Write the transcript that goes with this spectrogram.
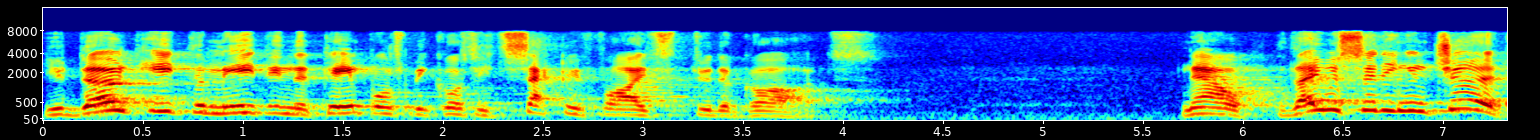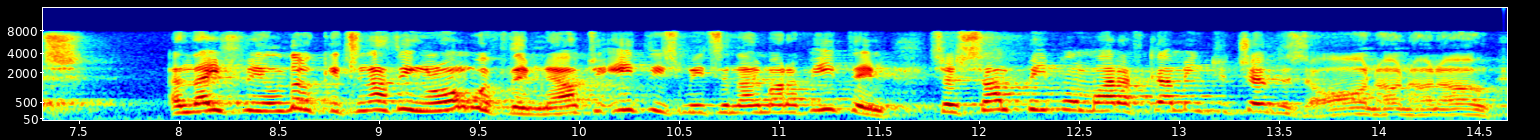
You don't eat the meat in the temples because it's sacrificed to the gods. Now, they were sitting in church and they feel, look, it's nothing wrong with them now to eat these meats and they might have eaten them. So some people might have come into church and said, oh, no, no, no,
